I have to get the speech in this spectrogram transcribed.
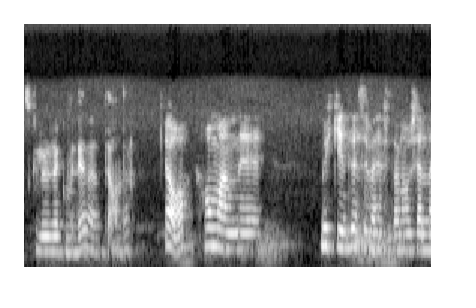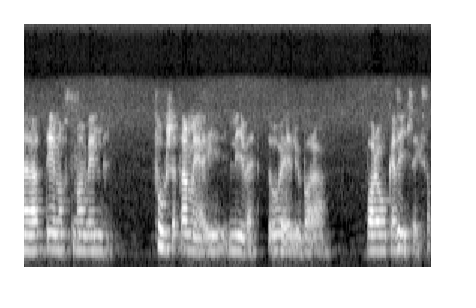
Skulle du rekommendera den till andra? Ja, har man eh, mycket intresse för hästarna och känner att det är något man vill fortsätta med i livet, då är det ju bara, bara åka dit liksom.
